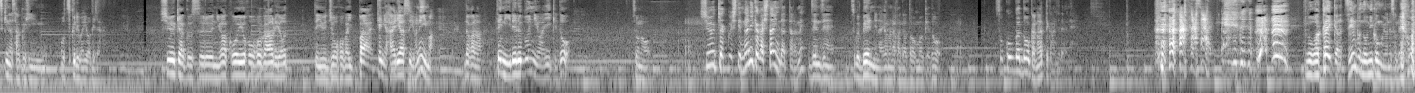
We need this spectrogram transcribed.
好きな作品を作ればいいわけじゃない集客するにはこういう方法があるよっていう情報がいっぱい手に入りやすいよね今。だから手に入れる分にはいいけどその集客して何かがしたいんだったらね全然すごい便利な世の中だとは思うけどそこがどうかなって感じだよね。もう若いから全部飲み込むよねそれは。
